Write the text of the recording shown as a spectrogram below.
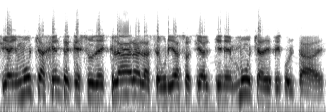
Si hay mucha gente que subdeclara, la seguridad social tiene muchas dificultades.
